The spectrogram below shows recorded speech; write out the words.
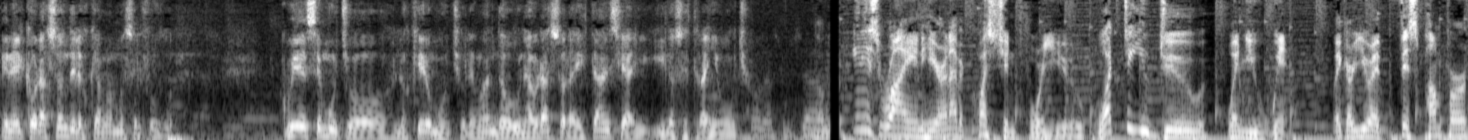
en el corazón de los que amamos el fútbol. Cuídense mucho, los quiero mucho. Les mando un abrazo a la distancia y, y los extraño mucho. It is Ryan here and I have a question for you. What do you do when you win? Like, are you a fist pumper?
